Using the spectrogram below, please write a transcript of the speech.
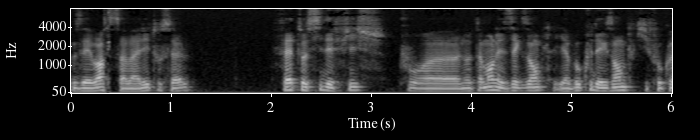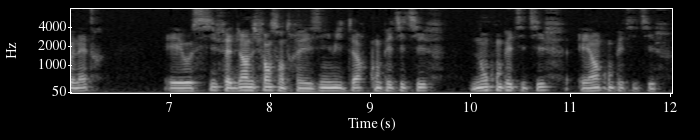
Vous allez voir ça va aller tout seul. Faites aussi des fiches pour euh, notamment les exemples. Il y a beaucoup d'exemples qu'il faut connaître. Et aussi, faites bien la différence entre les inhibiteurs compétitifs, non compétitifs et incompétitifs.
